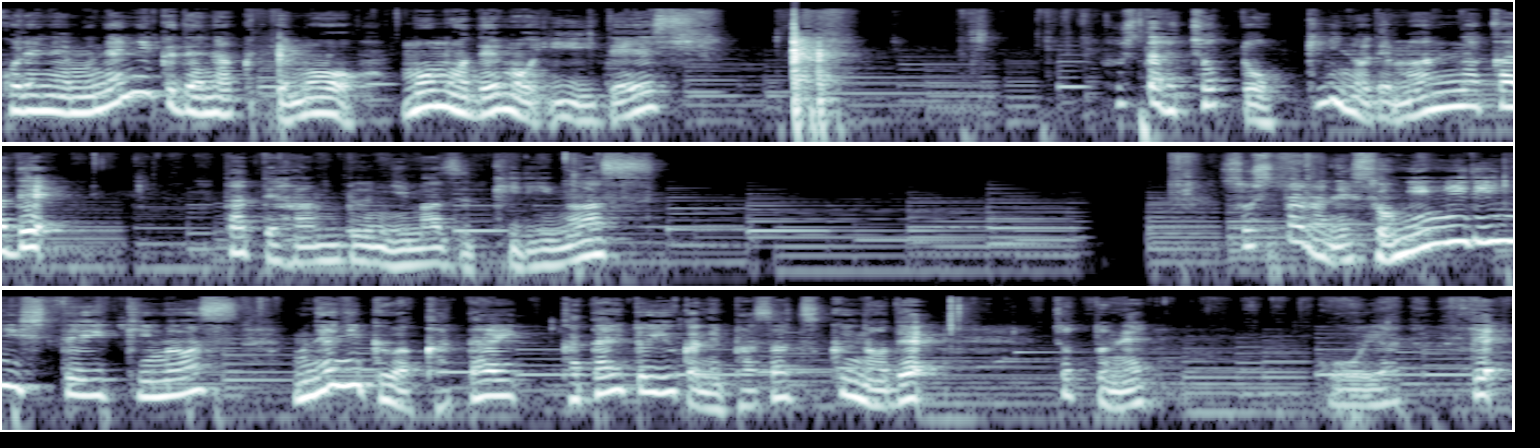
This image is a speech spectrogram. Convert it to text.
これね、胸肉でなくても、ももでもいいです。そしたらちょっと大きいので真ん中で縦半分にまず切ります。そしたらね、そぎ切りにしていきます。胸肉は硬い、硬いというかね、パサつくので、ちょっとね、こうやって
